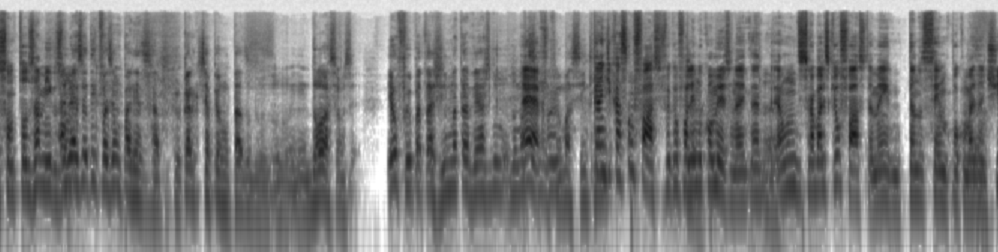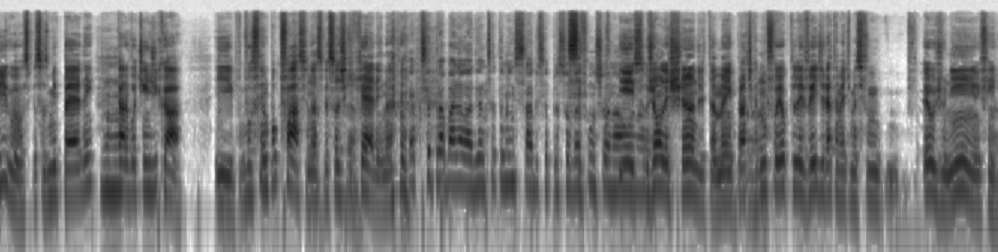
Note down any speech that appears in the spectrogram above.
são todos amigos. Aliás, eu tenho que fazer um parênteses rápido, porque o cara que tinha perguntado do, do não sei, eu fui para Tajima através do, do Marcinho. É, foi- foi o Marcinho que... Aquela indicação fácil, foi o que eu falei no começo, né? É. É. um dos trabalhos que eu faço também, estando sendo um pouco mais antigo, as pessoas me pedem, Uhum. cara, eu vou te indicar. E você é um pouco fácil, né? As pessoas que querem, né? É porque você trabalha lá dentro, você também sabe se a pessoa vai Se- funcionar Isso, ou o. João Alexandre também, prática, não foi eu que levei diretamente, mas foi eu, Juninho, enfim.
